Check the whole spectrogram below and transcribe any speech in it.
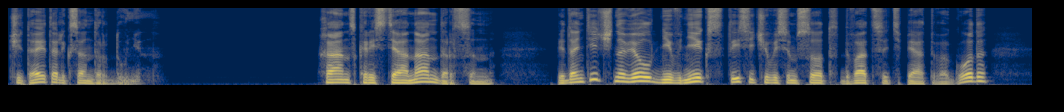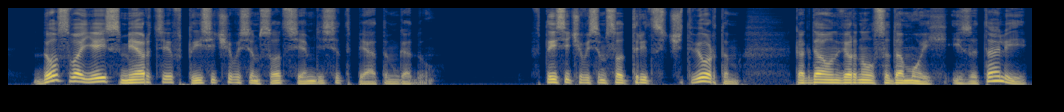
Читает Александр Дунин. Ханс Кристиан Андерсен педантично вел дневник с 1825 года до своей смерти в 1875 году. В 1834 когда он вернулся домой из Италии,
